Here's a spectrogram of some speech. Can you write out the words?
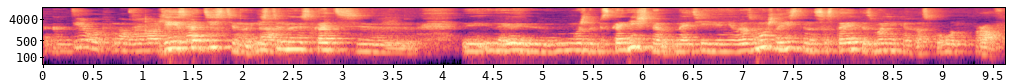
Так а где вот на ваш Где искать истину? Да. Истину искать э, э, можно бесконечно, найти ее невозможно. Истина состоит из маленьких осколок правд.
